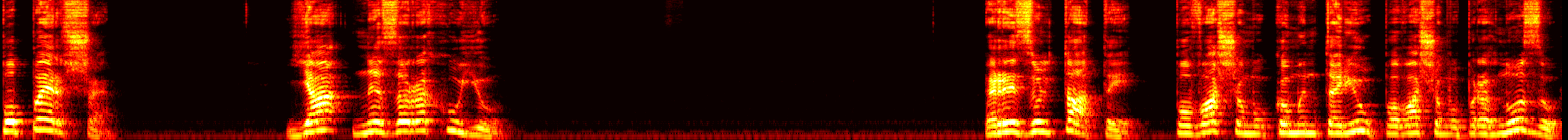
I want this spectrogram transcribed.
По-перше, я не зарахую результати по вашому коментарю, по вашому прогнозу,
